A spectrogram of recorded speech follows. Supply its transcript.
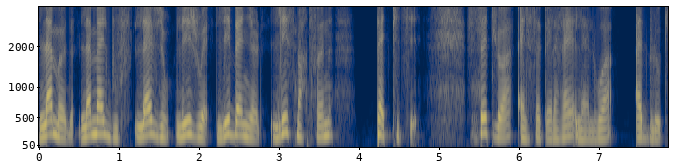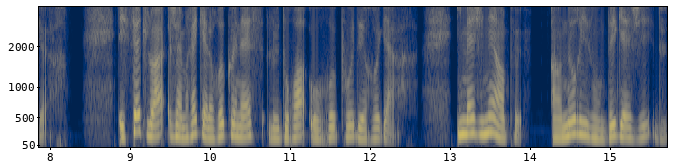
La mode, la malbouffe, l'avion, les jouets, les bagnoles, les smartphones, pas de pitié. Cette loi, elle s'appellerait la loi Adblocker. Et cette loi, j'aimerais qu'elle reconnaisse le droit au repos des regards. Imaginez un peu, un horizon dégagé de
